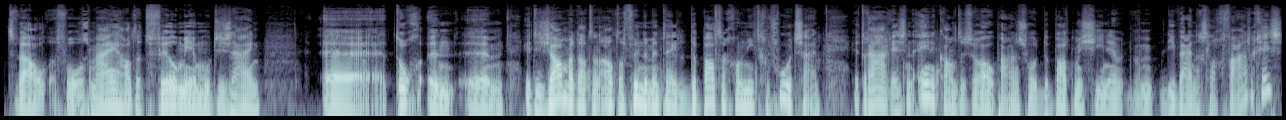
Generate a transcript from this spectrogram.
Terwijl volgens mij had het veel meer moeten zijn uh, toch een. Um, het is jammer dat een aantal fundamentele debatten gewoon niet gevoerd zijn. Het rare is, aan de ene kant is Europa een soort debatmachine die weinig slagvaardig is.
